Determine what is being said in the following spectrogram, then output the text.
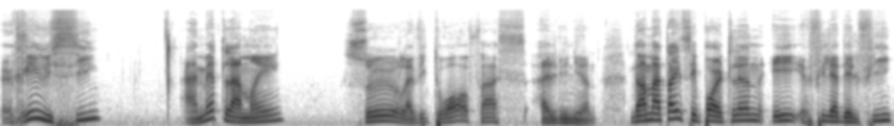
réussit à mettre la main sur la victoire face à l'Union. Dans ma tête, c'est Portland et Philadelphie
